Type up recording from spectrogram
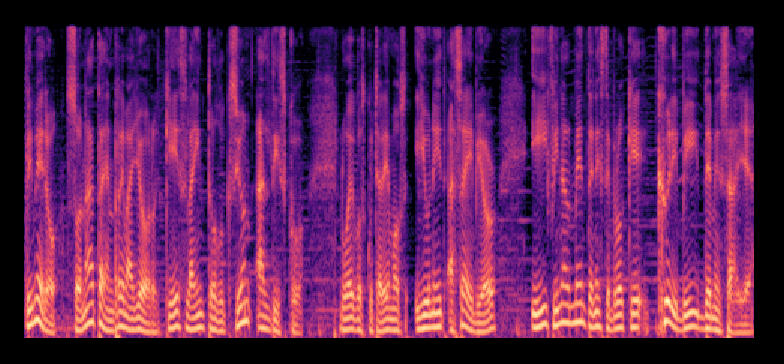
Primero, Sonata en Re mayor, que es la introducción al disco. Luego escucharemos You Need a Savior y finalmente en este bloque Could It Be the Messiah,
